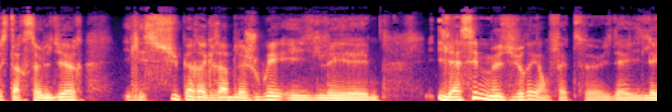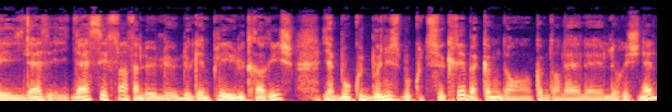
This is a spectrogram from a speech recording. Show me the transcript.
Star Soldier, il est super agréable à jouer et il est assez mesuré en fait. Il est, assez fin. Enfin, le, gameplay est ultra riche. Il y a beaucoup de bonus, beaucoup de secrets, bah, comme dans l'originel.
